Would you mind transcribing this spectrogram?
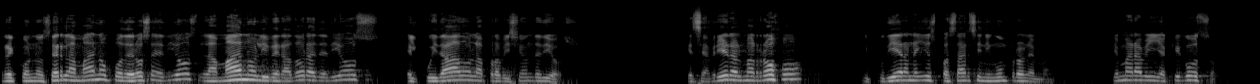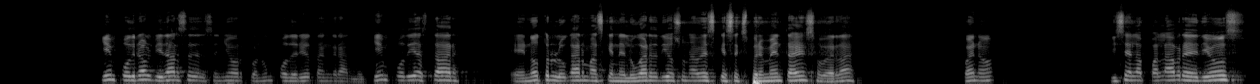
reconocer la mano poderosa de Dios, la mano liberadora de Dios, el cuidado, la provisión de Dios. Que se abriera el mar rojo y pudieran ellos pasar sin ningún problema. Qué maravilla, qué gozo. ¿Quién podría olvidarse del Señor con un poderío tan grande? ¿Quién podía estar en otro lugar más que en el lugar de Dios una vez que se experimenta eso, verdad? Bueno, dice la palabra de Dios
